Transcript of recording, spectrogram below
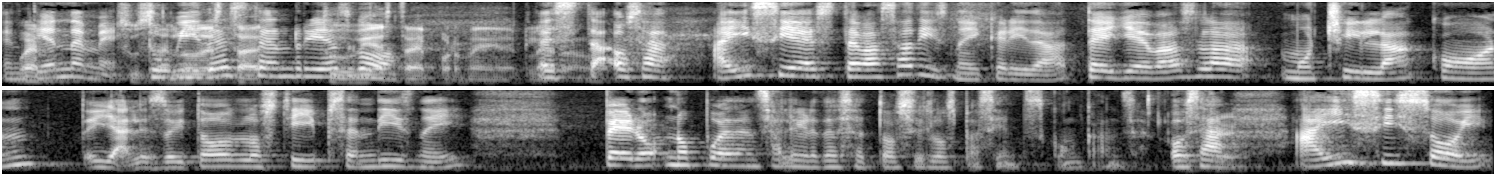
entiéndeme, tu vida está, en riesgo. Tu vida está de por medio, claro. o sea, ahí sí es, te vas a Disney, querida, te llevas la mochila con, ya les doy todos los tips en Disney, pero no pueden salir de cetosis los pacientes con cáncer. O sea, ahí sí soy,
